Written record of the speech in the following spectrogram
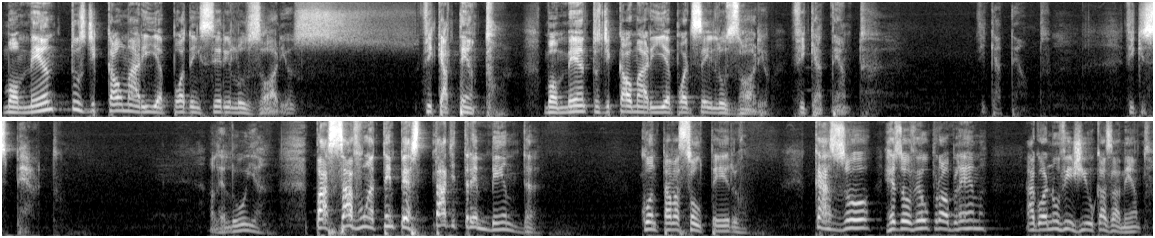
Momentos de calmaria podem ser ilusórios. Fique atento. Momentos de calmaria pode ser ilusório. Fique atento. Fique atento. Fique esperto. Aleluia. Passava uma tempestade tremenda quando estava solteiro. Casou, resolveu o problema, agora não vigia o casamento.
